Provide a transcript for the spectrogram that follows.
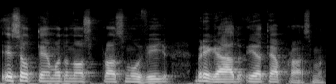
Esse é o tema do nosso próximo vídeo. Obrigado e até a próxima.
